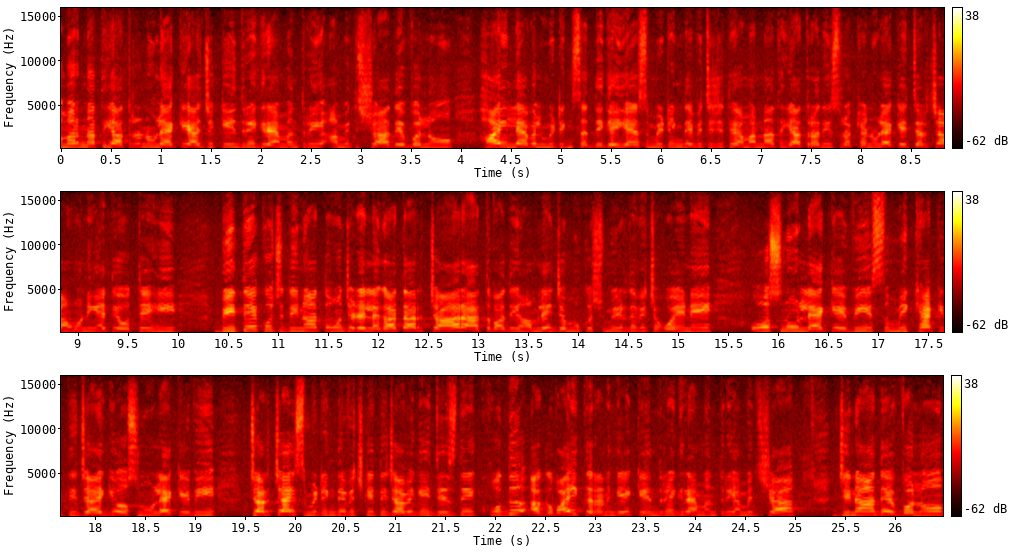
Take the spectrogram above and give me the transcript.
ਅਮਰਨਾਥ ਯਾਤਰਾ ਨੂੰ ਲੈ ਕੇ ਅੱਜ ਕੇਂਦਰੀ ਗ੍ਰਹਿ ਮੰਤਰੀ ਅਮਿਤ ਸ਼ਾਹ ਦੇ ਵੱਲੋਂ ਹਾਈ ਲੈਵਲ ਮੀਟਿੰਗ ਸੱਦੀ ਗਈ ਹੈ। ਇਸ ਮੀਟਿੰਗ ਦੇ ਵਿੱਚ ਜਿੱਥੇ ਅਮਰਨਾਥ ਯਾਤਰਾ ਦੀ ਸੁਰੱਖਿਆ ਨੂੰ ਲੈ ਕੇ ਚਰਚਾ ਹੋਣੀ ਹੈ ਤੇ ਉੱਥੇ ਹੀ ਬੀਤੇ ਕੁਝ ਦਿਨਾਂ ਤੋਂ ਜਿਹੜੇ ਲਗਾਤਾਰ ਚਾਰ ਅੱਤਵਾਦੀ ਹਮਲੇ ਜੰਮੂ ਕਸ਼ਮੀਰ ਦੇ ਵਿੱਚ ਹੋਏ ਨੇ ਉਸ ਨੂੰ ਲੈ ਕੇ ਵੀ ਸਮੀਖਿਆ ਕੀਤੀ ਜਾਏਗੀ ਉਸ ਨੂੰ ਲੈ ਕੇ ਵੀ ਚਰਚਾ ਇਸ ਮੀਟਿੰਗ ਦੇ ਵਿੱਚ ਕੀਤੀ ਜਾਵੇਗੀ ਜਿਸ ਦੀ ਖੁਦ ਅਗਵਾਈ ਕਰਨਗੇ ਕੇਂਦਰੀ ਗ੍ਰਹਿ ਮੰਤਰੀ ਅਮਿਤ ਸ਼ਾਹ, ਜਿਨ੍ਹਾਂ ਦੇ ਵੱਲੋਂ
